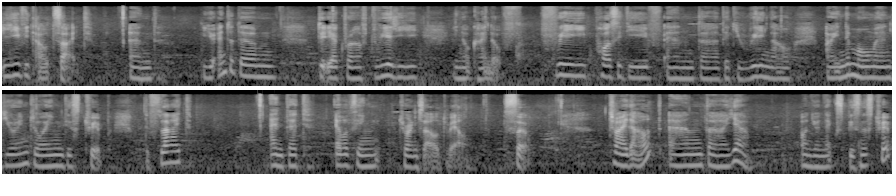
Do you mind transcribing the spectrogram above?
leave it outside, and you enter the um, the aircraft really, you know, kind of free, positive, and uh, that you really now are in the moment. You're enjoying this trip, the flight, and that everything turns out well. So try it out, and uh, yeah on your next business trip.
